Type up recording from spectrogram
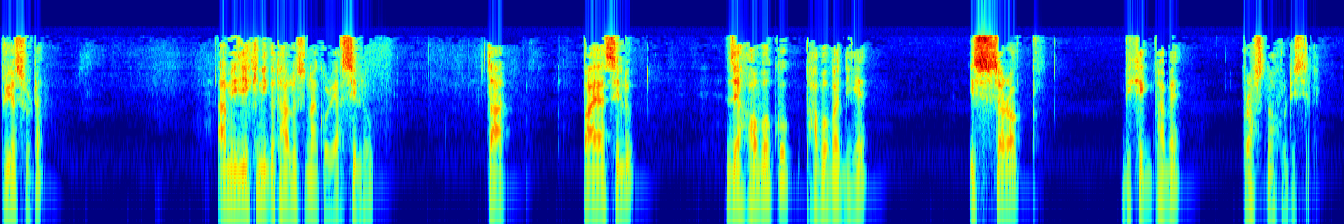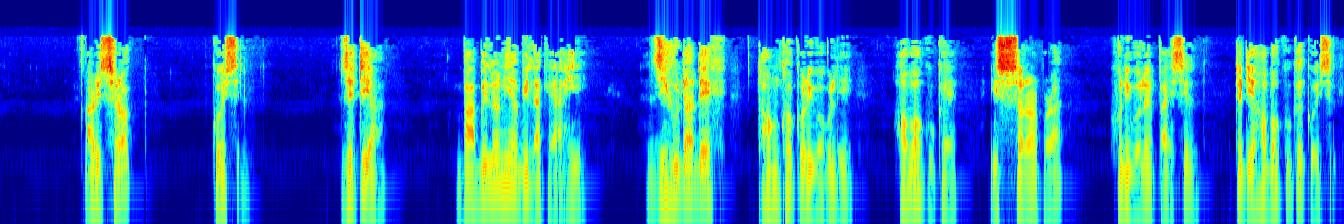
প্ৰিয় শ্ৰোতা আমি যিখিনি কথা আলোচনা কৰি আছিলো তাত পাই আছিলো যে হবকুক ভাৱবাদীয়ে ঈশ্বৰক বিশেষভাৱে প্ৰশ্ন সুধিছিল আৰু ঈশ্বৰক কৈছিল যেতিয়া বাবিলনীয়াবিলাকে আহি জিহুদা দেশ ধ্বংস কৰিব বুলি হবকুকে ঈশ্বৰৰ পৰা শুনিবলৈ পাইছিল তেতিয়া হবকুকে কৈছিল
